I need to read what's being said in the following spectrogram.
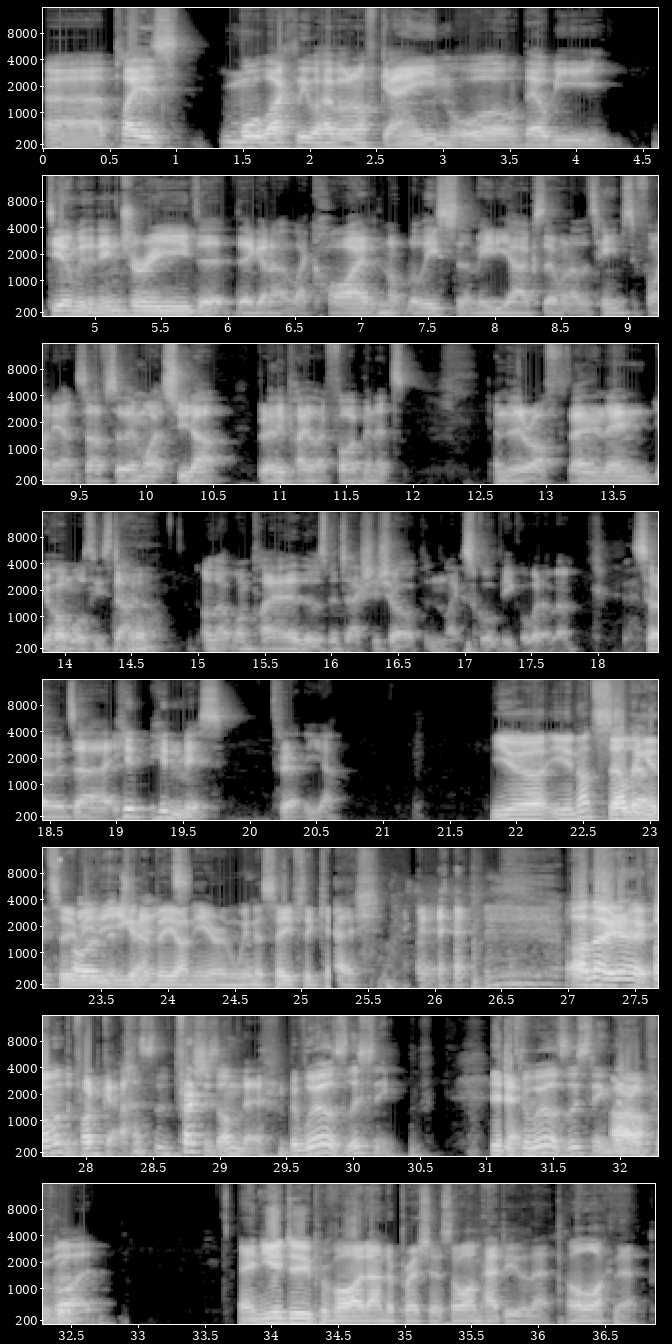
uh, players more likely will have an off game, or they'll be dealing with an injury that they're gonna like hide and not release to the media because they want other teams to find out and stuff. So they might suit up, but only play like five minutes, and then they're off. And then your whole multi's done Yeah. on that one player that was meant to actually show up and like score big or whatever. So it's uh, hit hit and miss throughout the year. You're you're not selling it to me that you're going to be on here and win us heaps of cash. oh no, no! If I'm on the podcast, the pressure's on there. The world's listening. Yeah. If the world's listening, then Oh, I'll provide. And you do provide under pressure, so I'm happy with that. I like that.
